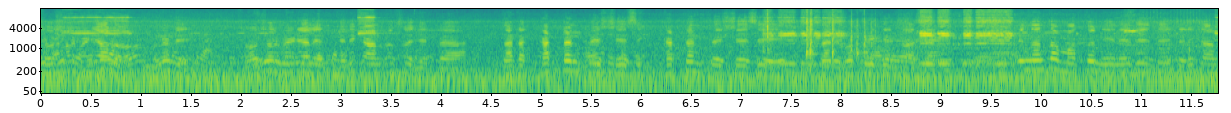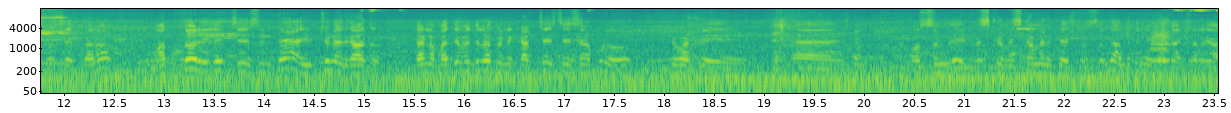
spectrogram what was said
సోషల్ మీడియాలో ఉండండి సోషల్ మీడియాలో టెలికాన్ఫరెన్స్లో చెప్పా దాంట్లో కట్ అండ్ పేస్ట్ చేసి కట్ అండ్ పేస్ట్ చేసి దాన్ని వక్రీకరించాలి చెప్పిందంతా మొత్తం నేను ఏదైతే టెలికాన్ఫరెన్స్ చెప్పానో మొత్తం రిలీజ్ చేసింటే ఇచ్చినది కాదు. దాంట్లో మధ్య మధ్యలో కొన్ని కట్ చేసి చేసినప్పుడు ఇటువంటి వస్తుంది మిస్ మిస్కమ్యూనికేషన్ వస్తుంది. అందుకని ఈరోజు యాక్చువల్గా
